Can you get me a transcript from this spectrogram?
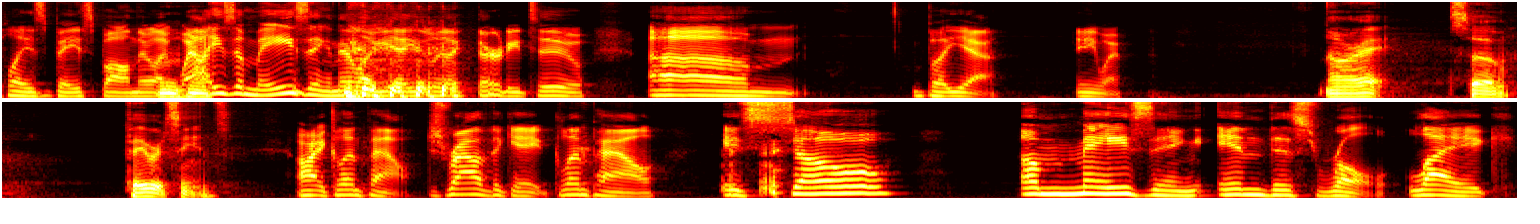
plays baseball, and they're like, Mm-hmm. "Wow, he's amazing," and they're like, "Yeah, he's only like 32." Um, but yeah. Anyway, All right. So, favorite scenes. all right, Glen Powell, just right out of the gate, Glen Powell is so amazing in this role. Like,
